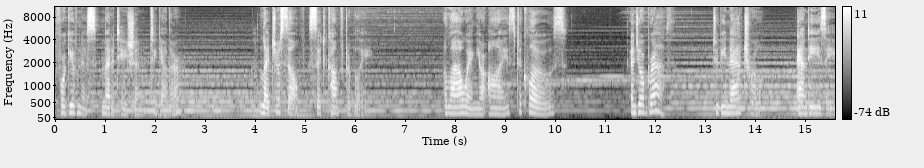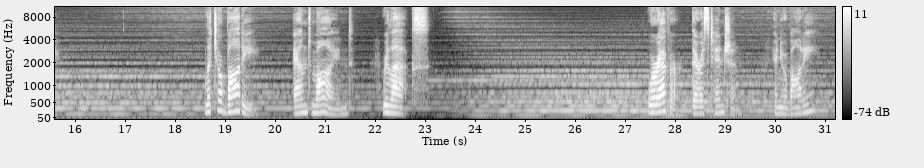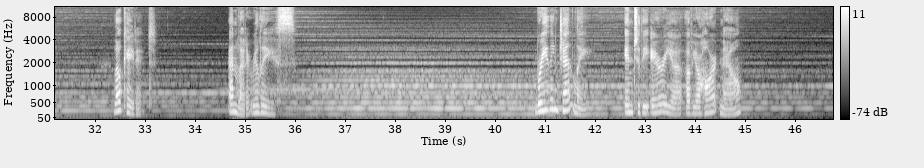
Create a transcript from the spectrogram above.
forgiveness meditation together, let yourself sit comfortably, allowing your eyes to close and your breath to be natural and easy. Let your body and mind relax. Wherever there is tension in your body, locate it and let it release. Breathing gently into the area of your heart now,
